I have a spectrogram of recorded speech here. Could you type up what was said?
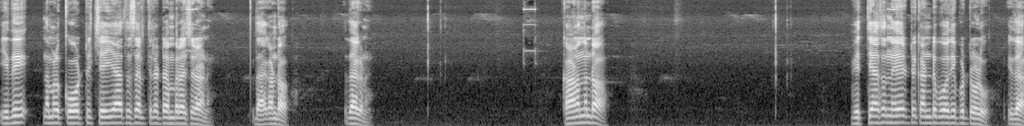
ഇത് നമ്മൾ കോട്ട് ചെയ്യാത്ത സ്ഥലത്തുള്ള ടെമ്പറേച്ചറാണ് ഇതാ കണ്ടോ? ഇതാകണ് കാണുന്നുണ്ടോ? വ്യത്യാസം നേരിട്ട് കണ്ടു ബോധ്യപ്പെട്ടോളൂ. ഇതാ.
